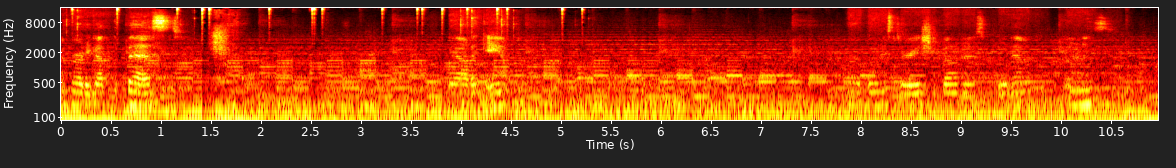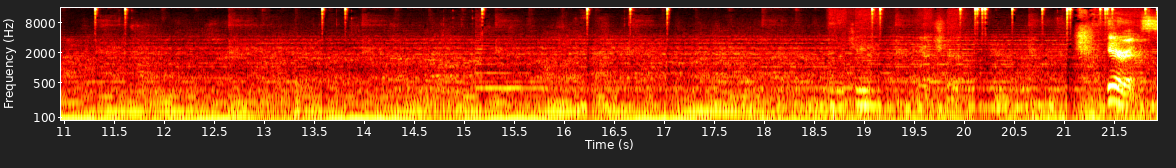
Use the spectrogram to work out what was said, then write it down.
I've already got the best. Bonus, cooldown bonus. Energy. Yeah, sure. Garrus.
